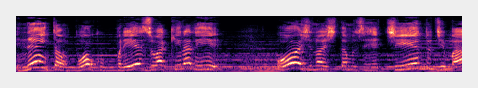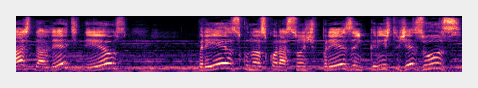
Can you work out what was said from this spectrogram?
e nem tampouco presos àquilo ali. Hoje nós estamos retidos debaixo da lei de Deus, presos com nossos corações presos em Cristo Jesus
